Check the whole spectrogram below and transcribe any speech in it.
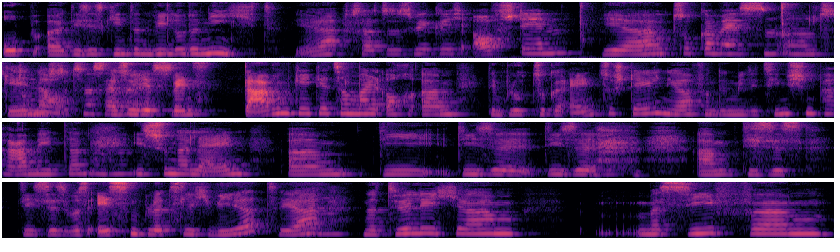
Ob äh, dieses Kind dann will oder nicht. Ja. Das heißt, es ist wirklich aufstehen, ja. Blutzucker messen und genau. du musst jetzt eine Semmel Also jetzt, wenn es darum geht jetzt einmal auch ähm, den Blutzucker einzustellen, ja, von den medizinischen Parametern, mhm. ist schon allein ähm, die, diese, diese, ähm, dieses, dieses, was Essen plötzlich wird, ja, mhm. natürlich ähm, massiv, ähm,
